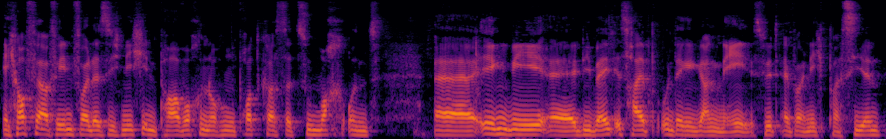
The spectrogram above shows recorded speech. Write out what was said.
ich hoffe auf jeden Fall, dass ich nicht in ein paar Wochen noch einen Podcast dazu mache und äh, irgendwie äh, die Welt ist halb untergegangen. Nee, es wird einfach nicht passieren.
